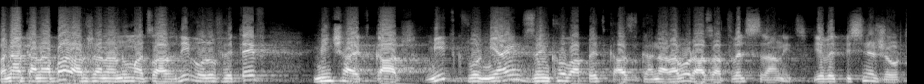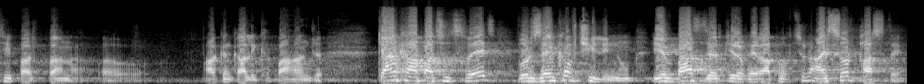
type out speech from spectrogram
Բնականաբար արժանանում է ծաղրի, որովհետև մինչ այդ կար միտք, որ միայն զենքով է պետք հնարավոր ազատվել սրանից։ Եվ այդպեսին է ժողովրդի պաշտպանը ակնկալիքը, պահանջը։ Կյանքը ապացուցվեց, որ զենքով չի լինում եւ բաց ձեռքերով հեղափոխությունը այսօր փաստ է։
